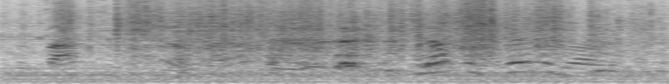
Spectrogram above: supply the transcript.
the box. Nothing's better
